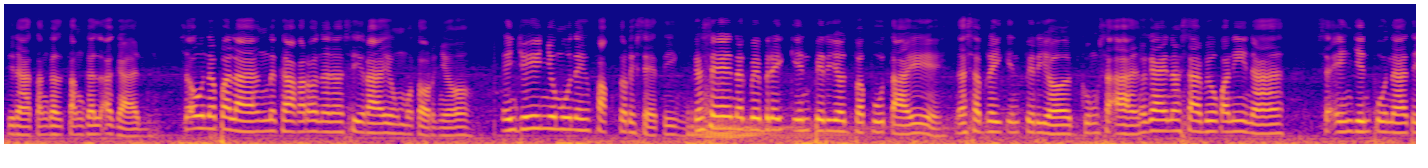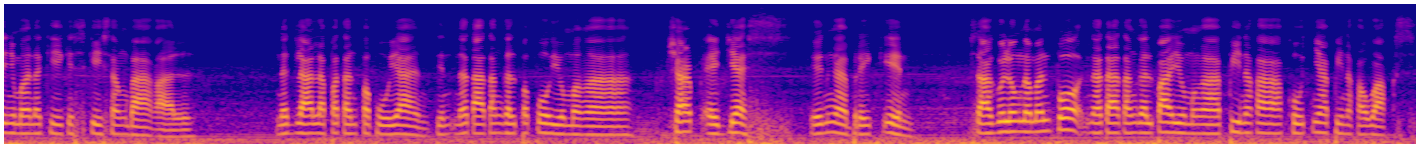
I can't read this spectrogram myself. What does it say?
tinatanggal-tanggal agad, sa una pa lang, nagkakaroon na ng sira yung motor nyo. Enjoyin nyo muna yung factory setting. Kasi nagbe-break-in period pa po tayo eh. Nasa break-in period kung saan, kagaya ng sabi ko kanina, sa engine po natin yung mga nagkikiskisang bakal, naglalapatan pa po yan. Tin- natatanggal pa po yung mga sharp edges. Yun nga, break-in. Sa gulong naman po, natatanggal pa yung mga pinaka-coat niya, pinaka-wax.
